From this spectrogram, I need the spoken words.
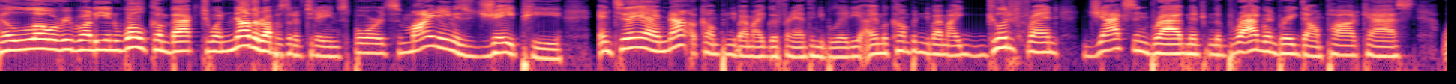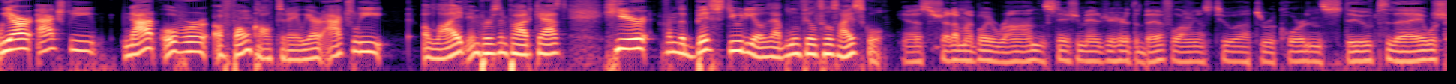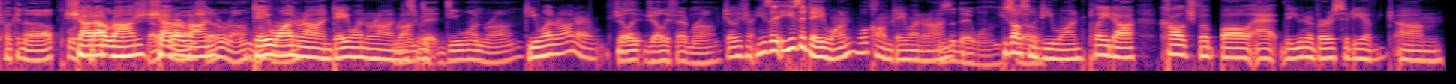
Hello, everybody, and welcome back to another episode of Today in Sports. My name is JP, and today I am not accompanied by my good friend Anthony Belady. I am accompanied by my good friend Jackson Bragman from the Bragman Breakdown podcast. We are actually not over a phone call today. We are actually a live in person podcast here from the Biff Studios at Bloomfield Hills High School. Yes, shout out my boy Ron, the station manager here at the Biff, allowing us to uh, to record in the stew today. We're cooking up. We're Shout out up. Ron. Shout, out Ron. Shout out Ron. Day Love one Ron. Day one Ron. Ron. What- D one Ron. D one Ron or Jelly Jelly Fab Ron. Jellyfish? He's a he's a day one. We'll call him day one Ron. He's the day one. He's also D one. Played uh, college football at the University of um,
